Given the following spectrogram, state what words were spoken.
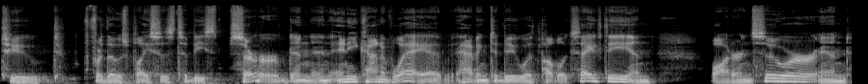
to, to for those places to be served in, in any kind of way, uh, having to do with public safety and water and sewer and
